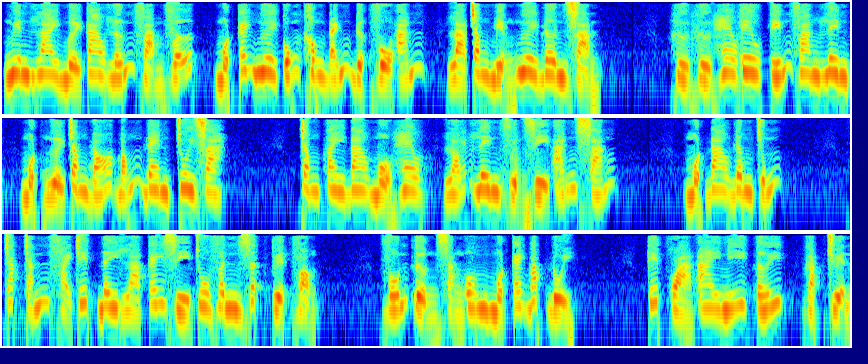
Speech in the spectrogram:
Nguyên lai like mười cao lớn vạm vỡ, một cách ngươi cũng không đánh được vụ án, là trong miệng ngươi đơn giản. Hừ hừ heo kêu tiếng vang lên, một người trong đó bóng đen chui ra. Trong tay đao mổ heo, lói lên vượt gì ánh sáng. Một đao đâm chúng. Chắc chắn phải chết đây là cái gì Chu Vân rất tuyệt vọng. Vốn tưởng rằng ôm một cái bắp đùi. Kết quả ai nghĩ tới, gặp chuyện.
